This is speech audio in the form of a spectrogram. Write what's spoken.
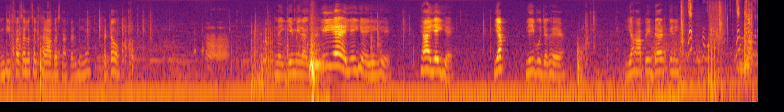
इनकी फ़सल असल खराब बस ना कर दूँ मैं। हटो। नहीं, ये मेरा घर यही है यही है यही है। हाँ यही है। यप, यही वो जगह है। यहाँ पे डर्ट के नीचे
